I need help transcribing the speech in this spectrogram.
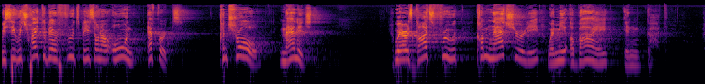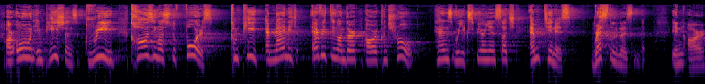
We see we try to bear fruits based on our own efforts, control, managed. Whereas God's fruit come naturally when we abide in God. Our own impatience, greed, causing us to force, compete, and manage everything under our control. Hence, we experience such emptiness, restlessness in our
